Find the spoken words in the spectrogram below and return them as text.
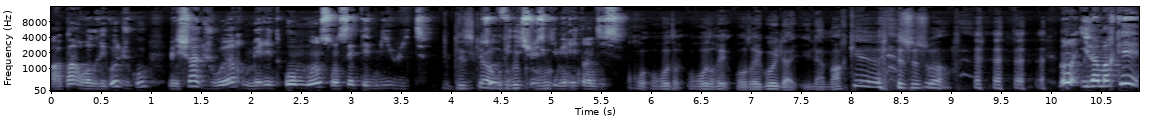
à part Rodrigo du coup, mais chaque joueur mérite au moins son 7,5 8. Qu'est-ce qu'il y a Sauf Vinicius qui mérite un 10. Ro- Rodri- Rodri- Rodrigo, il a, il a marqué euh, ce soir. Non, il a marqué,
